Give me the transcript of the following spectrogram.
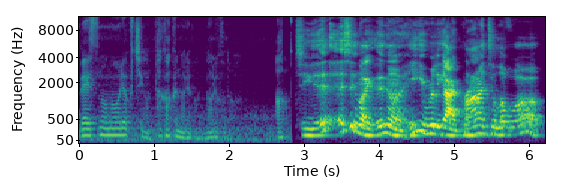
ベースの能力値が高くなればなるほどあ Gee, it, it seems like it's gonna, he really got grind to level up.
